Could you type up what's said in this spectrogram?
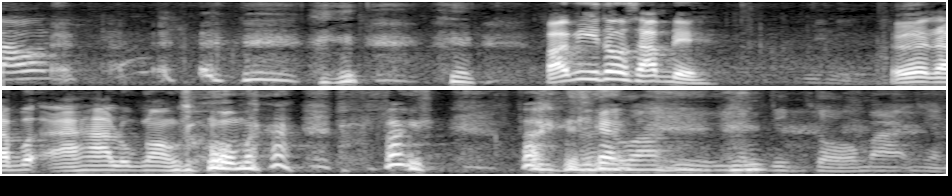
เรา ป้าพี่โทรศัพท์ดิเออรับอาหาลูกน้องโทรมา ฟังฟังเสียงว่ายังติดต่อมาอย่าง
